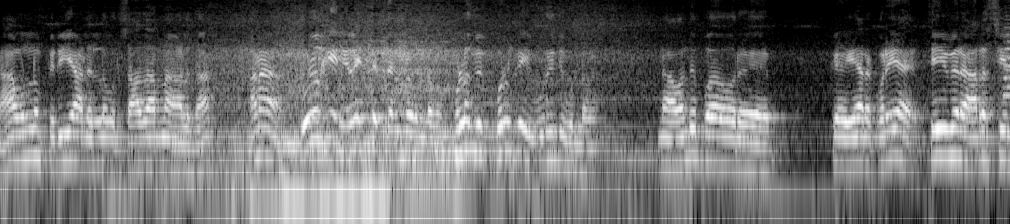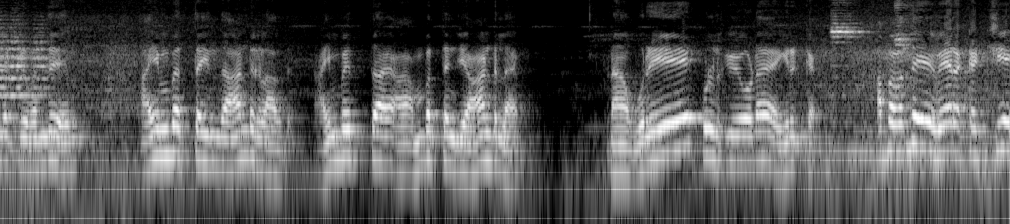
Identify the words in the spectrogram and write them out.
நான் ஒன்றும் பெரிய ஆள் இல்லை ஒரு சாதாரண ஆள் தான் ஆனால் கொள்கை நிலைத்த தன்மை உள்ளவன் குலகு கொள்கை உறுதி உள்ளவன். நான் வந்து இப்போ ஒரு ஏறக்குறைய தீவிர அரசியலுக்கு வந்து ஐம்பத்தைந்து ஆண்டுகளாகுது. ஐம்பத்த ஐம்பத்தஞ்சு ஆண்டில் நான் ஒரே கொள்கையோட இருக்கேன். அப்போ வந்து வேறு கட்சியே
